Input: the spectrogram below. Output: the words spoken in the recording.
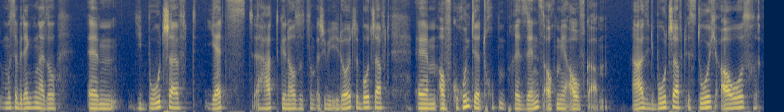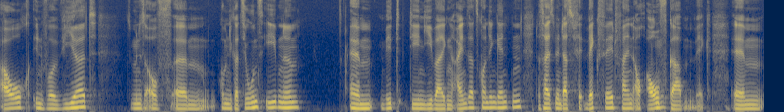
du musst ja bedenken, also ähm, die Botschaft jetzt hat, genauso zum Beispiel wie die deutsche Botschaft, ähm, aufgrund der Truppenpräsenz auch mehr Aufgaben. Ja, also die Botschaft ist durchaus auch involviert zumindest auf ähm, Kommunikationsebene, ähm, mit den jeweiligen Einsatzkontingenten. Das heißt, wenn das wegfällt, fallen auch Aufgaben weg. Ähm,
